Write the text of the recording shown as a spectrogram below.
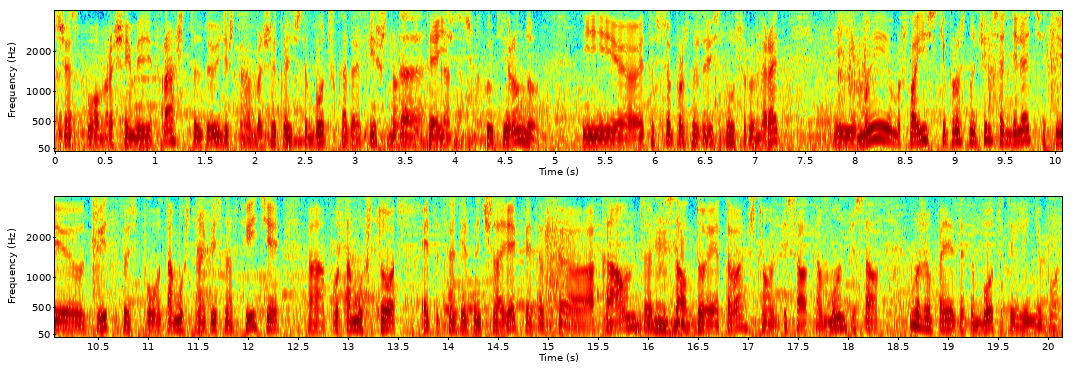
сейчас по обращению Медифраш, то ты увидишь там большое количество ботов, которые пишут там Да, периодически какую-то ерунду. И э, это все просто нужно весь мусор убирать. И мы морфологически просто научились отделять эти твиты, то есть по тому, что написано в твите, а, по тому, что этот конкретный человек, этот э, аккаунт э, писал до этого, что он писал, кому он писал, можем понять, это бот это или не бот.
